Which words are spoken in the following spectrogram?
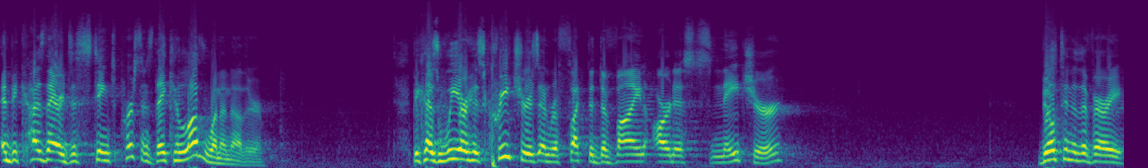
And because they are distinct persons, they can love one another. Because we are his creatures and reflect the divine artist's nature, built into the very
